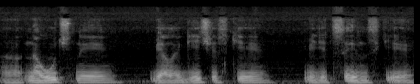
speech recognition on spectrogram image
э, научные, биологические, медицинские,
